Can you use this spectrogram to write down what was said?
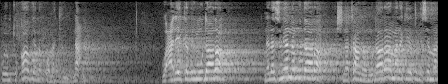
Kwa hiyo mtu kadhi anakuwa makini. Naam. Wa alayka bil mudara. Na lazimiana mudara 25 mudara maana kile tumesema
